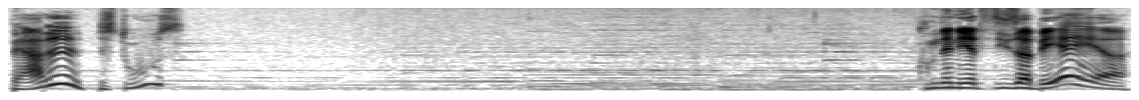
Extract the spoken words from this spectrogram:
Bärbel, bist du's? Kommt denn jetzt dieser Bär her?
